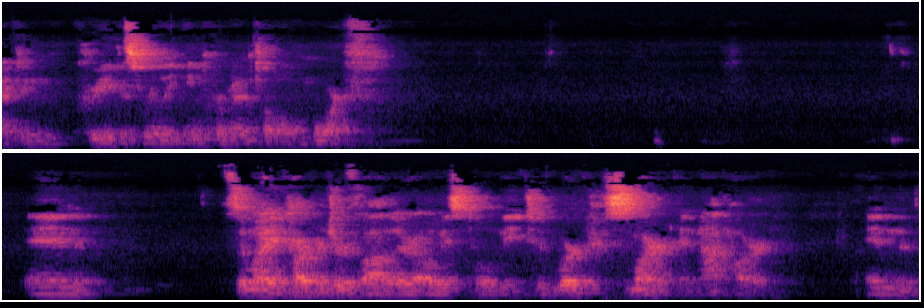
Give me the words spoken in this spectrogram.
I can create this really incremental morph. And so my carpenter father always told me to work smart and not hard. And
